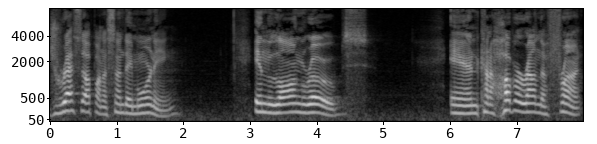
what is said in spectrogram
dress up on a Sunday morning in long robes and kind of hover around the front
